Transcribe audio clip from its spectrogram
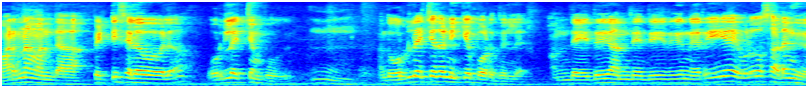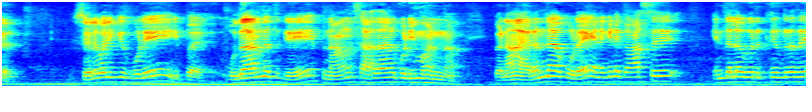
மரணம் வந்தால் பெட்டி செலவுல ஒரு லட்சம் போகுது. அந்த ஒரு லட்சத்தை நிற்க போகிறது இல்லை அந்த இது அந்த இது இது நிறைய எவ்வளோ சடங்குகள். செலவழிக்கக்குள்ளே இப்போ உதாரணத்துக்கு இப்போ நானும் சாதாரண குடிமகன் தான். இப்போ நான் இறந்தா கூட என்கிட்ட காசு எந்த அளவுக்கு இருக்குன்றது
